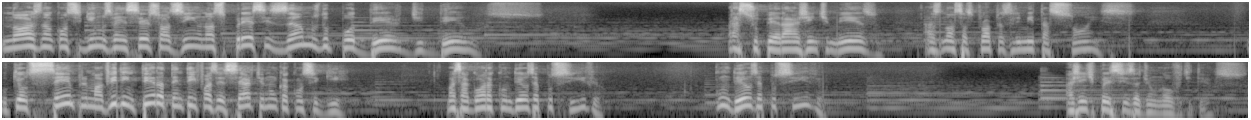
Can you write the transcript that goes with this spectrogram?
Nós não conseguimos vencer sozinhos, nós precisamos do poder de Deus. para superar a gente mesmo, as nossas próprias limitações. O que eu sempre, uma vida inteira, tentei fazer certo e nunca consegui. Mas agora com Deus é possível. Com Deus é possível. A gente precisa de um novo de Deus.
